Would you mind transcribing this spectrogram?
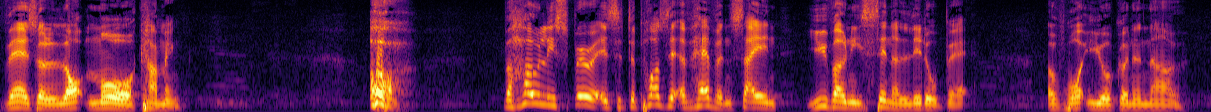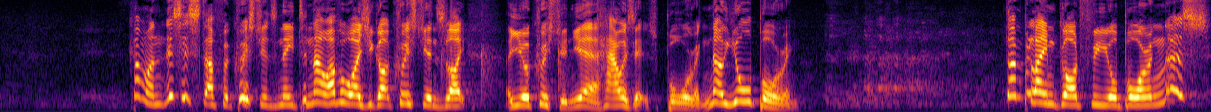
There's a lot more coming. Oh, the Holy Spirit is a deposit of heaven saying, You've only seen a little bit of what you're going to know. Come on, this is stuff that Christians need to know. Otherwise, you got Christians like, Are you a Christian? Yeah, how is it? It's boring. No, you're boring. Don't blame God for your boringness.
